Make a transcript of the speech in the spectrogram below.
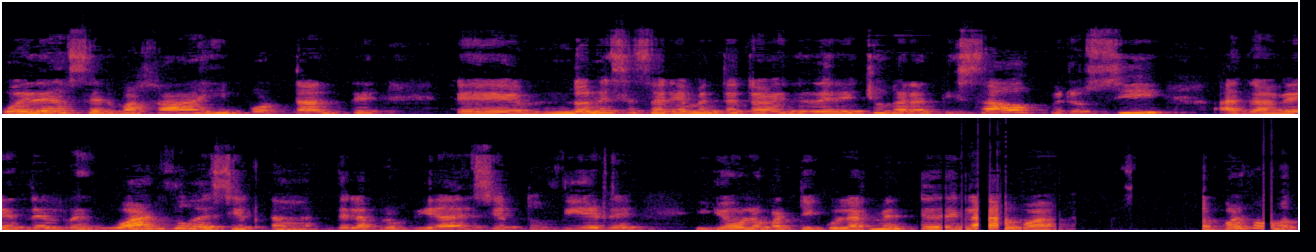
puede hacer bajadas importantes eh, no necesariamente a través de derechos garantizados, pero sí a través del resguardo de ciertas, de la propiedad de ciertos bienes, yo lo particularmente del agua, después vamos a tener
